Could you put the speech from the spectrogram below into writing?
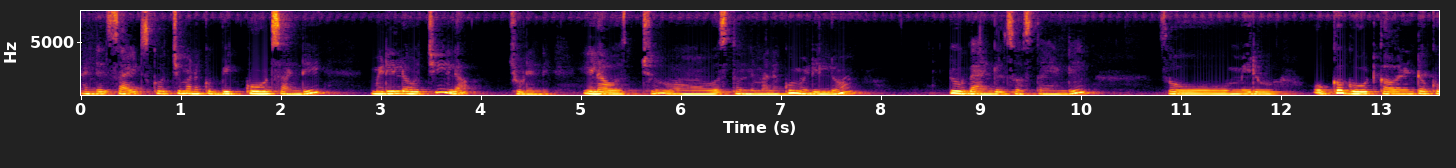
అండ్ సైడ్స్కి వచ్చి మనకు బిగ్ గోడ్స్ అండి. మిడిల్లో వచ్చి ఇలా చూడండి. ఇలా వచ్చు వస్తుంది మనకు మిడిల్లో. టూ బ్యాంగిల్స్ వస్తాయండి. సో మీరు ఒక్క గోట్ కావాలంటే ఒక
